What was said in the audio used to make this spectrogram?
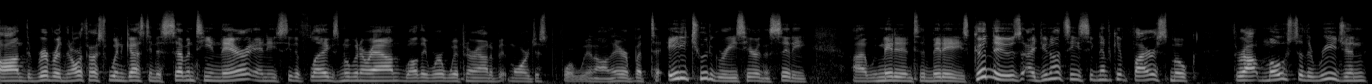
on the river. The northwest wind gusting to 17 there, and you see the flags moving around. Well, they were whipping around a bit more just before we went on air, but to 82 degrees here in the city. Uh, we made it into the mid 80s. Good news, I do not see significant fire smoke throughout most of the region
